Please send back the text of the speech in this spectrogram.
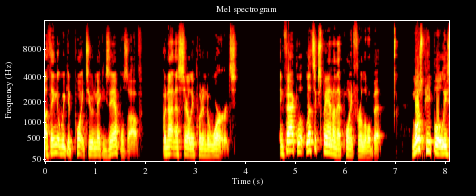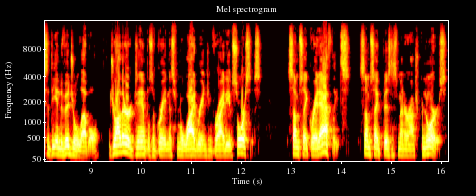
a thing that we could point to and make examples of, but not necessarily put into words. In fact, let's expand on that point for a little bit. Most people, at least at the individual level, draw their examples of greatness from a wide ranging variety of sources. Some cite great athletes, some cite businessmen or entrepreneurs,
